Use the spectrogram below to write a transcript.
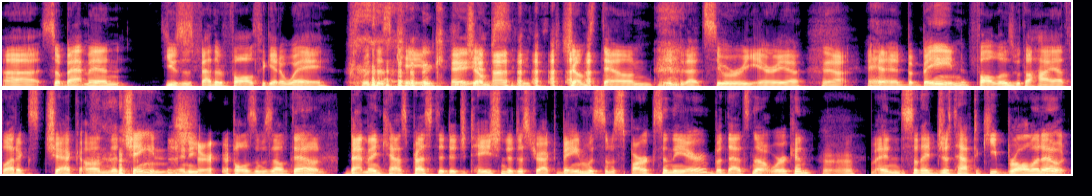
Uh, so Batman uses feather fall to get away with his cape. Okay, he jumps yeah. he jumps down into that sewery area. Yeah. And but Bane follows with a high athletics check on the chain and Sure. he pulls himself down. Batman casts prestidigitation to distract Bane with some sparks in the air, but that's not working. Uh-huh. And so they just have to keep brawling out.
